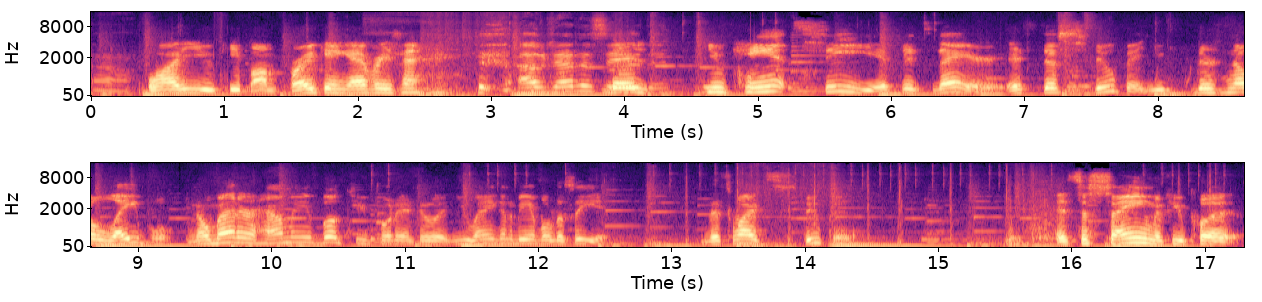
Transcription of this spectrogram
Oh, Why do you keep on breaking everything? I'm trying to see. You can't see if it's there. It's just stupid. You there's no label. No matter how many books you put into it, you ain't gonna be able to see it. That's why it's stupid. It's the same if you put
